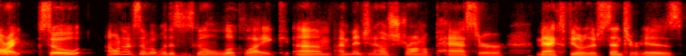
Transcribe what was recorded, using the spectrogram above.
All right. So I want to talk some about what this is going to look like. Um, I mentioned how strong a passer Max Fielder, their center, is.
